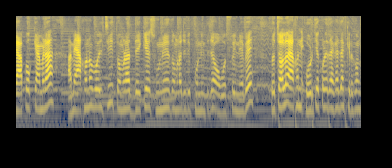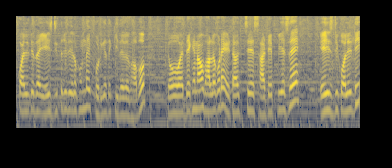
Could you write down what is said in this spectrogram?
ব্যাপক ক্যামেরা আমি এখনও বলছি, তোমরা দেখে শুনে তোমরা যদি ফোন নিতে চাও, অবশ্যই নেবে। তো চলো, এখন ফোর করে দেখা যাক কীরকম কোয়ালিটি দেয়। এইচডিতে যদি এরকম দেয় ফোর কেতে কী দেবে ভাবো? তো দেখে নাও ভালো করে, এটা হচ্ছে ষাট এফপিএসে এইচডি কোয়ালিটি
